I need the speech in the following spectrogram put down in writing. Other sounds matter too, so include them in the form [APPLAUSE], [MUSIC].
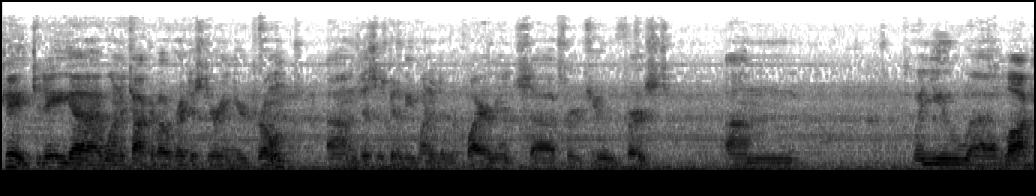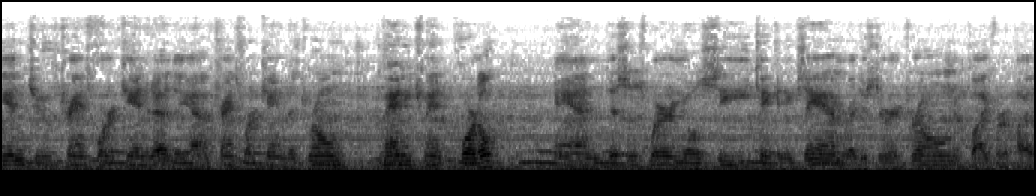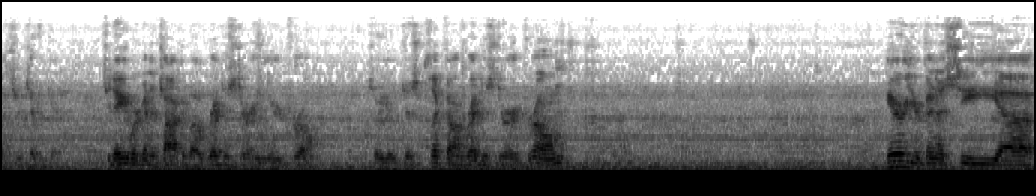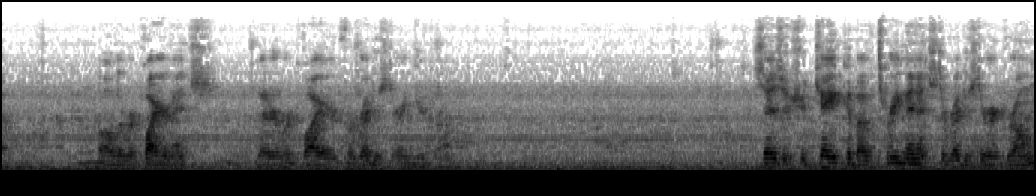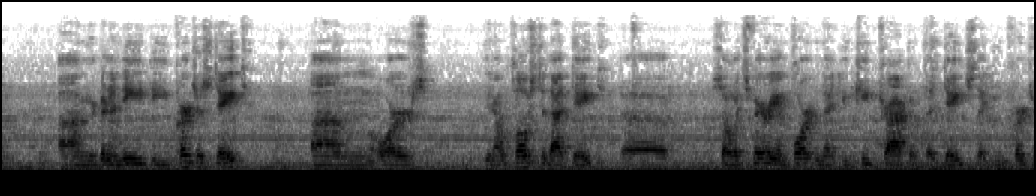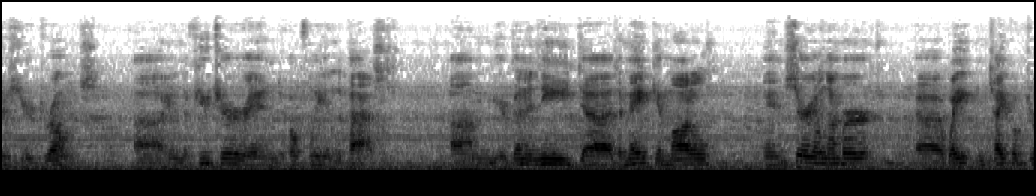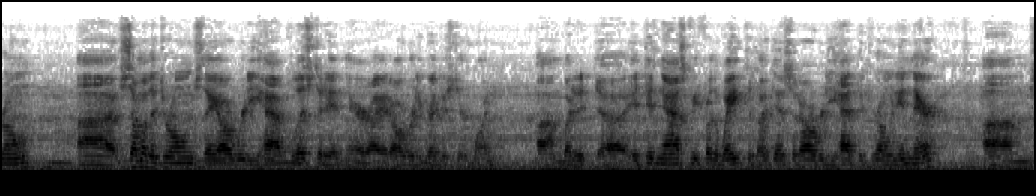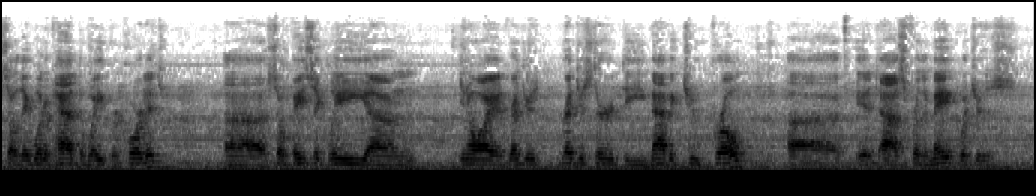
Okay, today uh, I want to talk about registering your drone. Um, this is going to be one of the requirements uh, for June 1st. Um, when you uh, log into Transport Canada, they have Transport Canada Drone Management Portal, and this is where you'll see take an exam, register a drone, apply for a pilot certificate. Today we're going to talk about registering your drone. So you'll just click on register a drone. Here you're going to see uh, all the requirements that are required for registering your drone. Says it should take about three minutes to register a drone. Um, you're going to need the purchase date um, or you know close to that date. Uh, so it's very important that you keep track of the dates that you purchase your drones uh, in the future and hopefully in the past. Um, you're going to need uh, the make and model and serial number, uh, weight and type of drone. Uh, some of the drones they already have listed in there. I had already registered one, um, but it uh, it didn't ask me for the weight because I guess it already had the drone in there. Um, so they would have had the weight recorded. Uh, so basically, um, you know, I had reg- registered the Mavic 2 Pro. Uh, it asked for the make, which is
